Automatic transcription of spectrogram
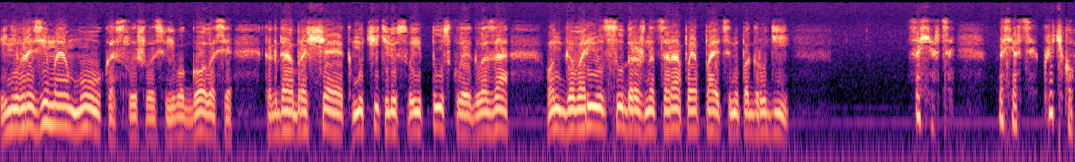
и невыразимая мука слышалась в его голосе, когда, обращая к мучителю свои тусклые глаза, он говорил, судорожно царапая пальцами по груди. «За сердце, на сердце, крючком,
